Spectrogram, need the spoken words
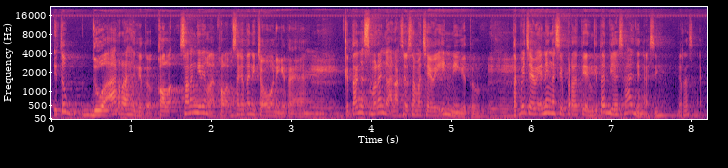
itu dua arah gitu. Kalau sekarang gini lah, kalau misalnya kita nih cowok nih kita ya, Hmm. kita nggak- sebenarnya nggak naksir sama cewek ini gitu. Mhm. Tapi cewek ini ngasih perhatian, kita biasa aja nggak sih? Ngerasa nggak?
